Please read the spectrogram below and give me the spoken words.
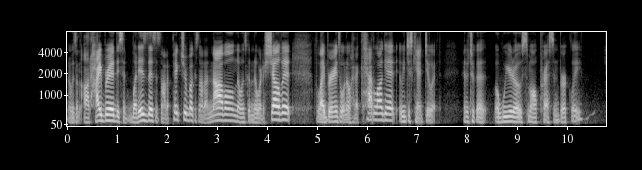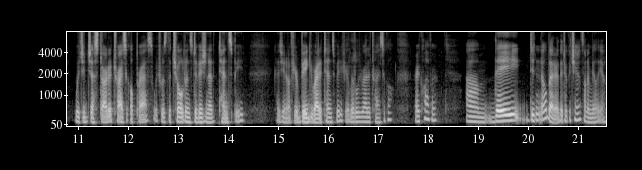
It was an odd hybrid. They said, What is this? It's not a picture book, it's not a novel. No one's going to know where to shelve it. The librarians won't know how to catalog it. We just can't do it. And it took a, a weirdo small press in Berkeley, which had just started, Tricycle Press, which was the children's division of 10 speed. Because, you know, if you're big, you ride a 10 speed. If you're little, you ride a tricycle. Very clever um, they didn't know better. They took a chance on Amelia.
